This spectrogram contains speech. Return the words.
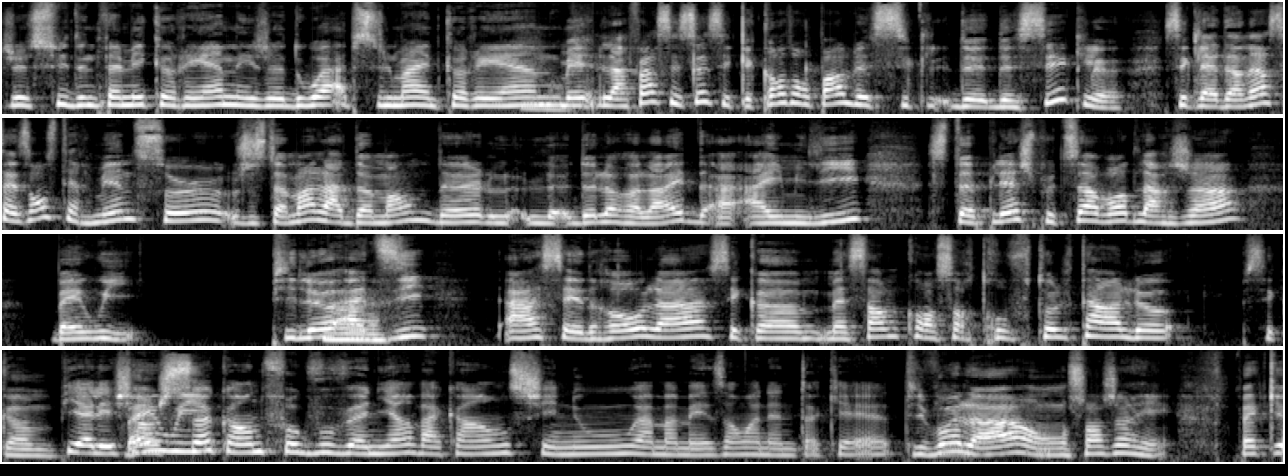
je suis d'une famille coréenne et je dois absolument être coréenne. Mais l'affaire, c'est ça, c'est que quand on parle de cycle, de, de cycle, c'est que la dernière saison se termine sur justement la demande de, de Lorelai à, à Emily, s'il te plaît, je peux-tu avoir de l'argent? Ben oui. Puis là, Ouais. elle dit, ah, c'est drôle, hein, c'est comme, me semble qu'on se retrouve tout le temps là. Puis c'est comme, Puis elle échange Ben oui. ça contre faut que vous veniez en vacances chez nous, à ma maison, à Nantucket. puis voilà, on change rien. Fait que,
